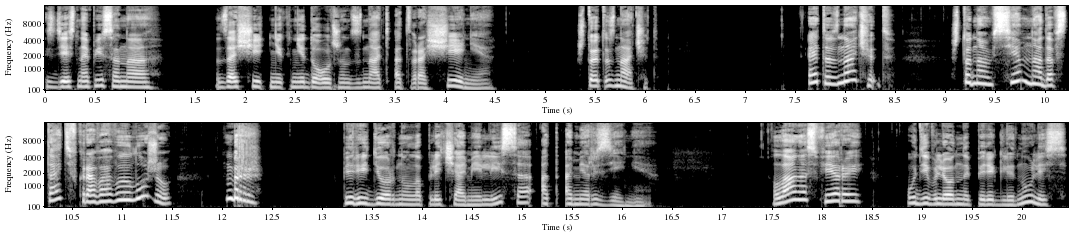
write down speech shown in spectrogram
«Здесь написано «Защитник не должен знать отвращение». Что это значит?» «Это значит, что нам всем надо встать в кровавую лужу? Бр! передернула плечами Лиса от омерзения. Лана с Ферой удивленно переглянулись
